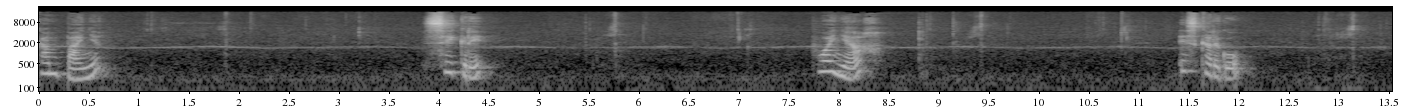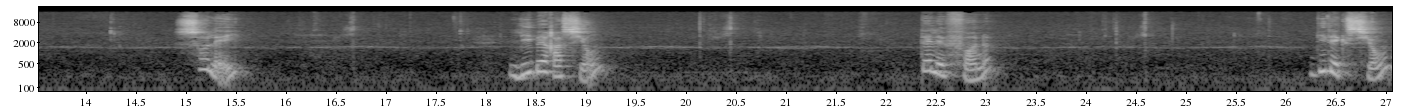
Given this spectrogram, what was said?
campagne, secret, poignard, escargot, soleil, libération, téléphone, direction,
